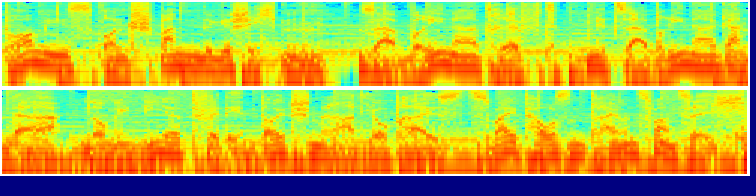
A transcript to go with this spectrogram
Promis und spannende Geschichten. Sabrina trifft mit Sabrina Gander. Nominiert für den Deutschen Radiopreis 2023.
